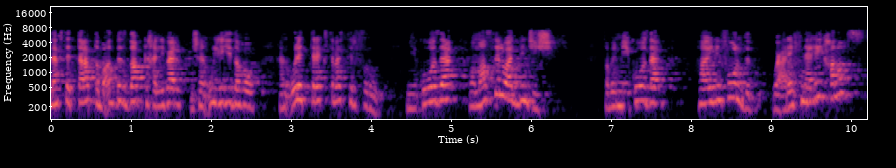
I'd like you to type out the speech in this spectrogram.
نفس الثلاث طبقات بالظبط خلي بالك مش هنقول لي ده اهو هنقول التريكس بس الفروق mucosa و muscle و adventitia طب ال mucosa highly folded وعرفنا ليه خلاص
